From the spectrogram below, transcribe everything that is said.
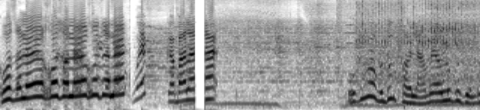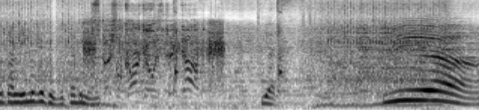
โฆษณาโฆษณาโฆษณาเว็บกลับมาแล้วฮะผมคิดว่าผมต้องถอยหลังไปเอาลูกกระสุนเพราะตอนนี้ลูกกระสุนผมแทบไม่เหลือ Special cargo is picked up. yes yeah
